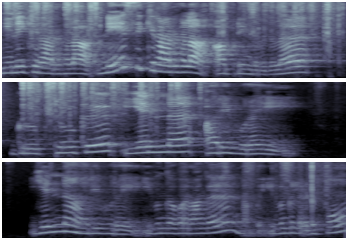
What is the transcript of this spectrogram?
நினைக்கிறார்களா நேசிக்கிறார்களா அப்படிங்கிறதுல குரூப் டூக்கு என்ன அறிவுரை? என்ன அறிவுரை? இவங்க வராங்க. நம்ம இவங்களை எடுப்போம்.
